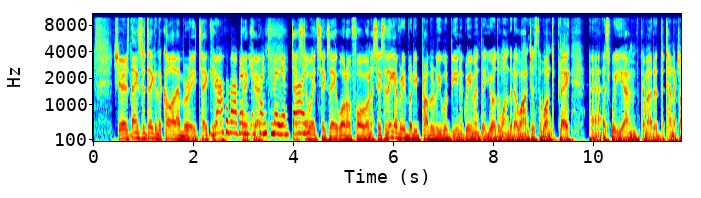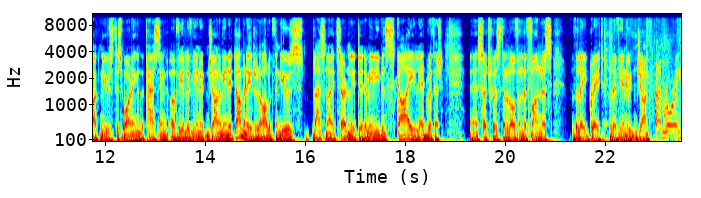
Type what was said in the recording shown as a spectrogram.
Cheers. Thanks for taking the call, Anne-Marie. Take care. Not a bother, Take care. Thanks a million. Text Bye. 0868 104 106. I think everybody probably would be in agreement that you're the one that I want is the one to play uh, as we um, come out of the 10 o'clock news this morning and the passing of Olivia Newton John. I mean, it dominated all of the news last night. Certainly it did. I mean, even Sky led with it. Uh, such was the love and the fondness for the late, great Olivia Newton John. I'm Rory.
